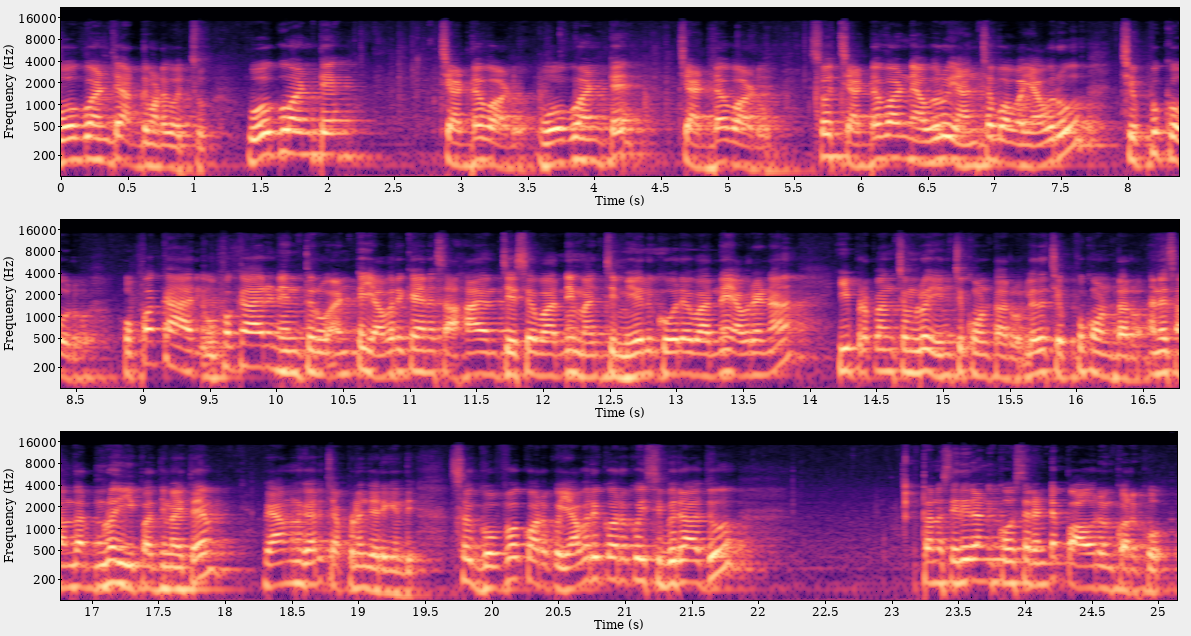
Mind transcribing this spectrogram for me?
ఓగు అంటే అర్థం అడగవచ్చు ఓగు అంటే చెడ్డవాడు. ఓగు అంటే చెడ్డవాడు. సో చెడ్డవాడిని ఎవరు ఎంచబోవ ఎవరు? చెప్పుకోరు. ఉపకారి ఉపకారిని ఎంతరు అంటే ఎవరికైనా సహాయం చేసేవారిని మంచి మేలు కోరేవారిని ఎవరైనా ఈ ప్రపంచంలో ఎంచుకుంటారు లేదా చెప్పుకుంటారు అనే సందర్భంలో ఈ పద్యం అయితే వేమన్ గారు చెప్పడం జరిగింది. సో గువ్వ కొరకు ఎవరి కొరకు? ఈ శిబిరాజు తన శరీరాన్ని కోసారంటే పావురం కొరకు.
